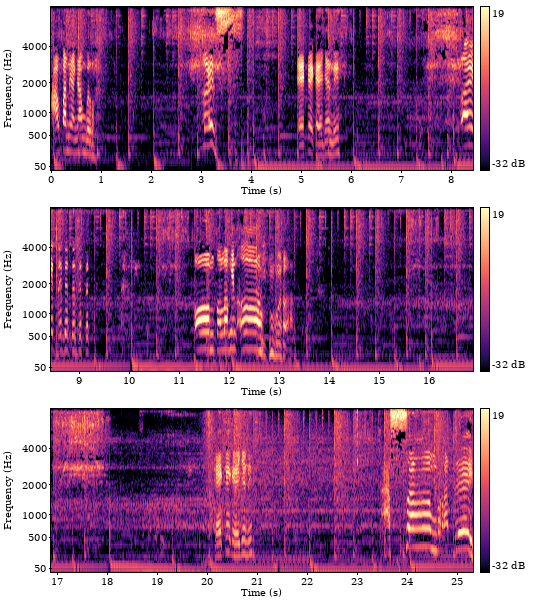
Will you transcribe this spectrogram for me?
Apa nih yang nyamber? Guys. Keke kayaknya nih. Hai, tet, tet, tet, tet. Om, tolongin Om. Keke kayaknya nih. Asam berat deh.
